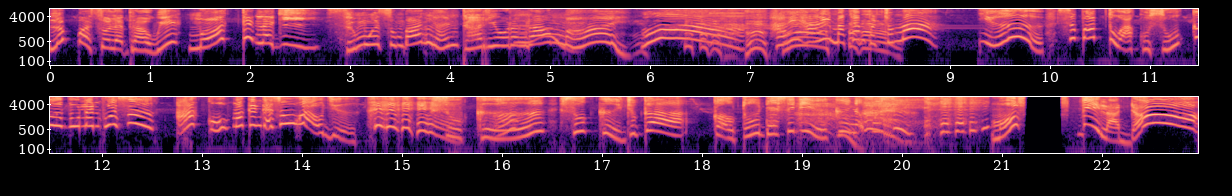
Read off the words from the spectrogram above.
Lepas solat terawih, makan lagi. Semua sumbangan dari orang ramai. Hari-hari makan percuma. Ya, sebab tu aku suka bulan puasa. Aku makan kat surau je. Suka? Suka juga. Kau tu dah sedia ke nak puasa? Mestilah dah.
